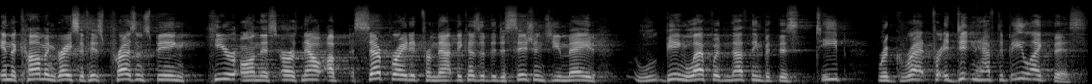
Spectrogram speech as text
in the common grace of His presence being here on this earth, now uh, separated from that because of the decisions you made, being left with nothing but this deep regret for it didn't have to be like this.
